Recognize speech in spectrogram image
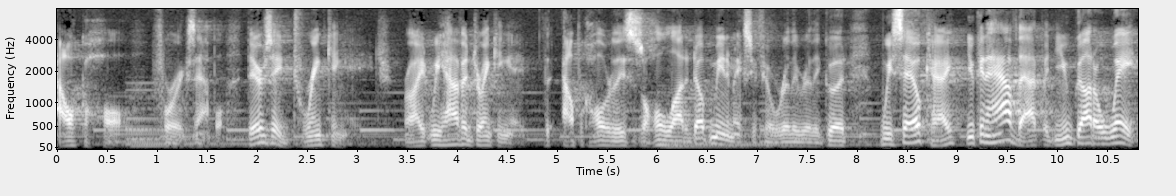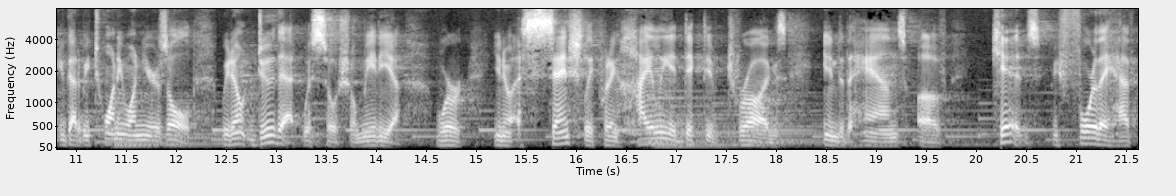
alcohol, for example, there's a drinking age, right? We have a drinking age. Alcohol releases a whole lot of dopamine. It makes you feel really, really good. We say, okay, you can have that, but you got to wait. You got to be 21 years old. We don't do that with social media. We're, you know, essentially putting highly addictive drugs into the hands of kids before they have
